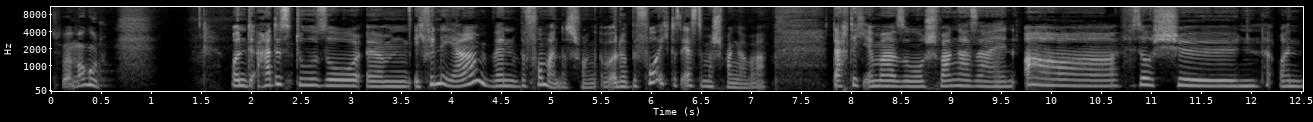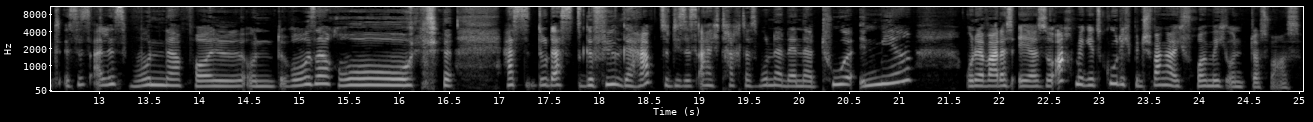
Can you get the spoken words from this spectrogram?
es war immer gut. Und hattest du so, ähm, ich finde ja, wenn, bevor man das schwanger, oder bevor ich das erste Mal schwanger war, dachte ich immer so, schwanger sein, oh, so schön und es ist alles wundervoll und rosarot. Hast du das Gefühl gehabt, so dieses, ah, ich trage das Wunder der Natur in mir? Oder war das eher so, ach, mir geht's gut, ich bin schwanger, ich freue mich und das war's?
